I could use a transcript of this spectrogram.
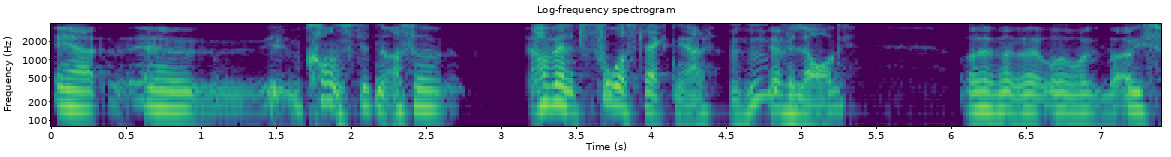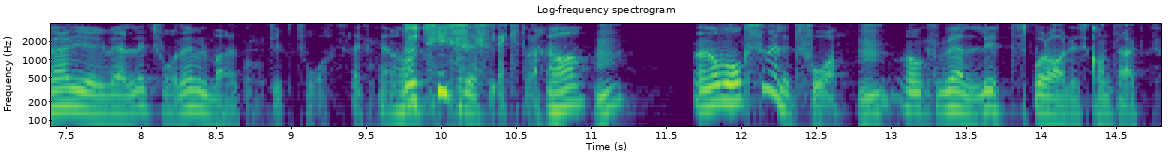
är eh, konstigt nu. Alltså, jag har väldigt få släktingar överlag. Och, och, och, och i Sverige är det väldigt få. Det är väl bara typ två släktingar. Jag Du har är tysk tre. släkt, va? Ja, men de har också väldigt få. Och väldigt sporadisk kontakt.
